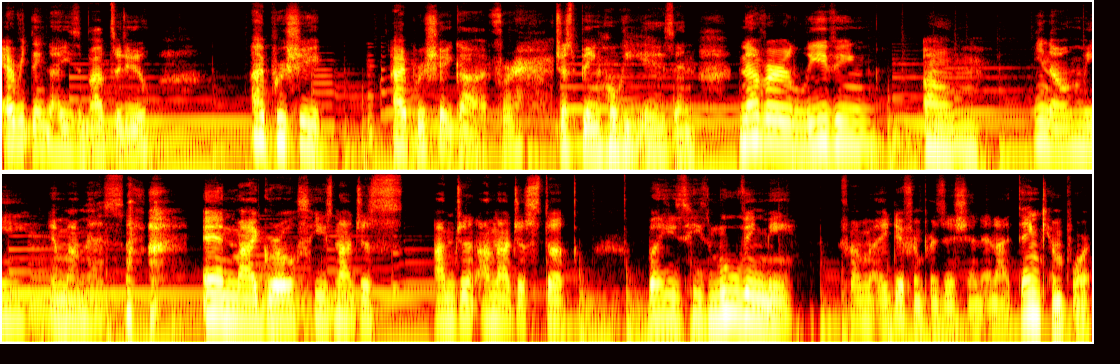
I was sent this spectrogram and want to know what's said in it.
everything that he's about to do. I appreciate I appreciate God for just being who he is and never leaving um you know me and my mess and my growth. He's not just I'm just I'm not just stuck, but he's he's moving me from a different position and I thank him for it.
